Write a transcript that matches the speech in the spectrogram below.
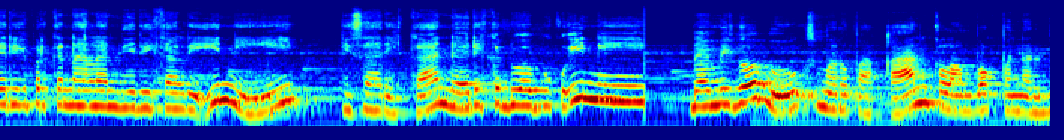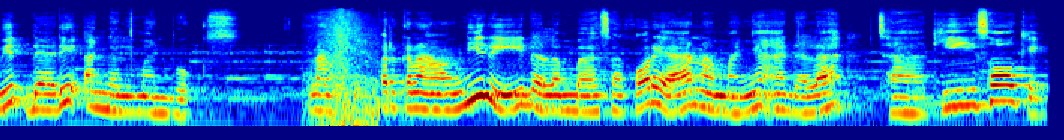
Materi perkenalan diri kali ini disarikan dari kedua buku ini. Damigo Books merupakan kelompok penerbit dari Andaliman Books. Nah, perkenalan diri dalam bahasa Korea namanya adalah Jagi Soge.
